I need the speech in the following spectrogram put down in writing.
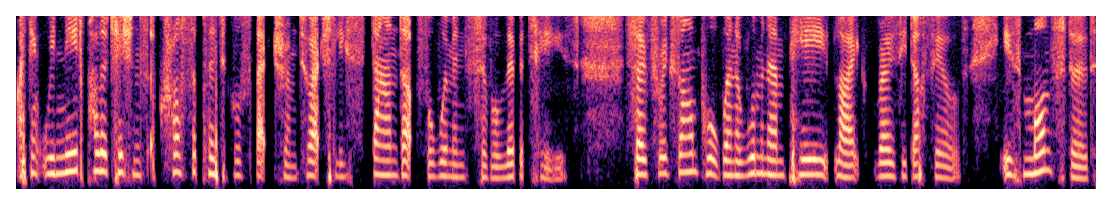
I think we need politicians across the political spectrum to actually stand up for women's civil liberties. So for example, when a woman MP like Rosie Duffield is monstered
